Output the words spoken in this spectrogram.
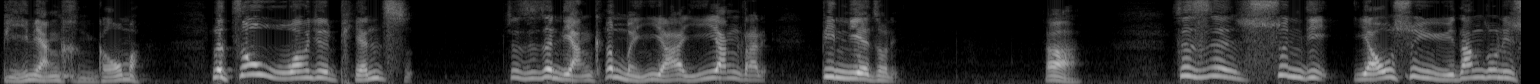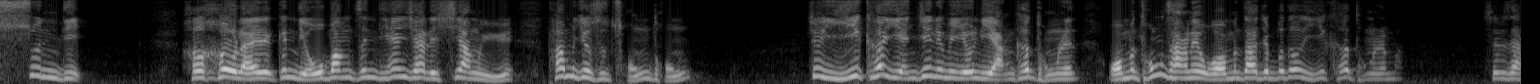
鼻梁很高嘛。那周武王就是偏齿，就是这两颗门牙一样大的并列着的。啊，这是舜帝尧舜禹当中的舜帝，和后来跟刘邦争天下的项羽，他们就是重瞳，就一颗眼睛里面有两颗瞳仁。我们通常呢，我们大家不都是一颗瞳仁吗？是不是？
